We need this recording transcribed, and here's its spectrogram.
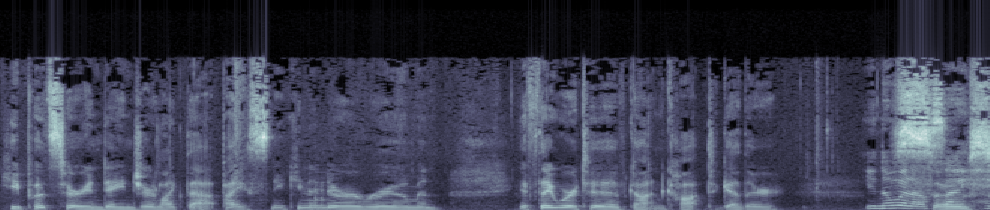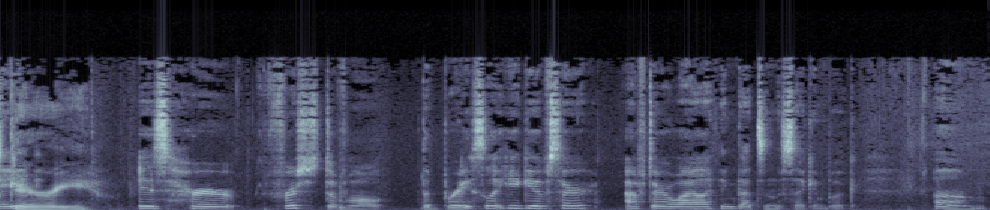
he puts her in danger like that by sneaking into her room and if they were to have gotten caught together, You know what else so I hate scary. is her. First of all, the bracelet he gives her. After a while, I think that's in the second book. Um,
